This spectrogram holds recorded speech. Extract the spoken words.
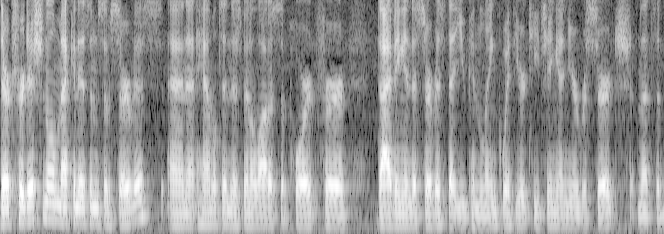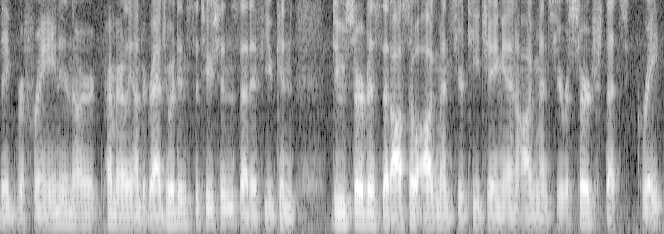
There are traditional mechanisms of service, and at Hamilton, there's been a lot of support for diving into service that you can link with your teaching and your research. That's a big refrain in our primarily undergraduate institutions that if you can do service that also augments your teaching and augments your research, that's great.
